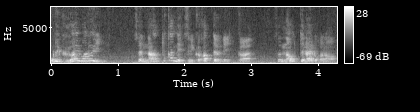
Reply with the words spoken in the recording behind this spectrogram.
俺具合悪い？それなんとか熱にかかったよね一回。それ治ってないのかな？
